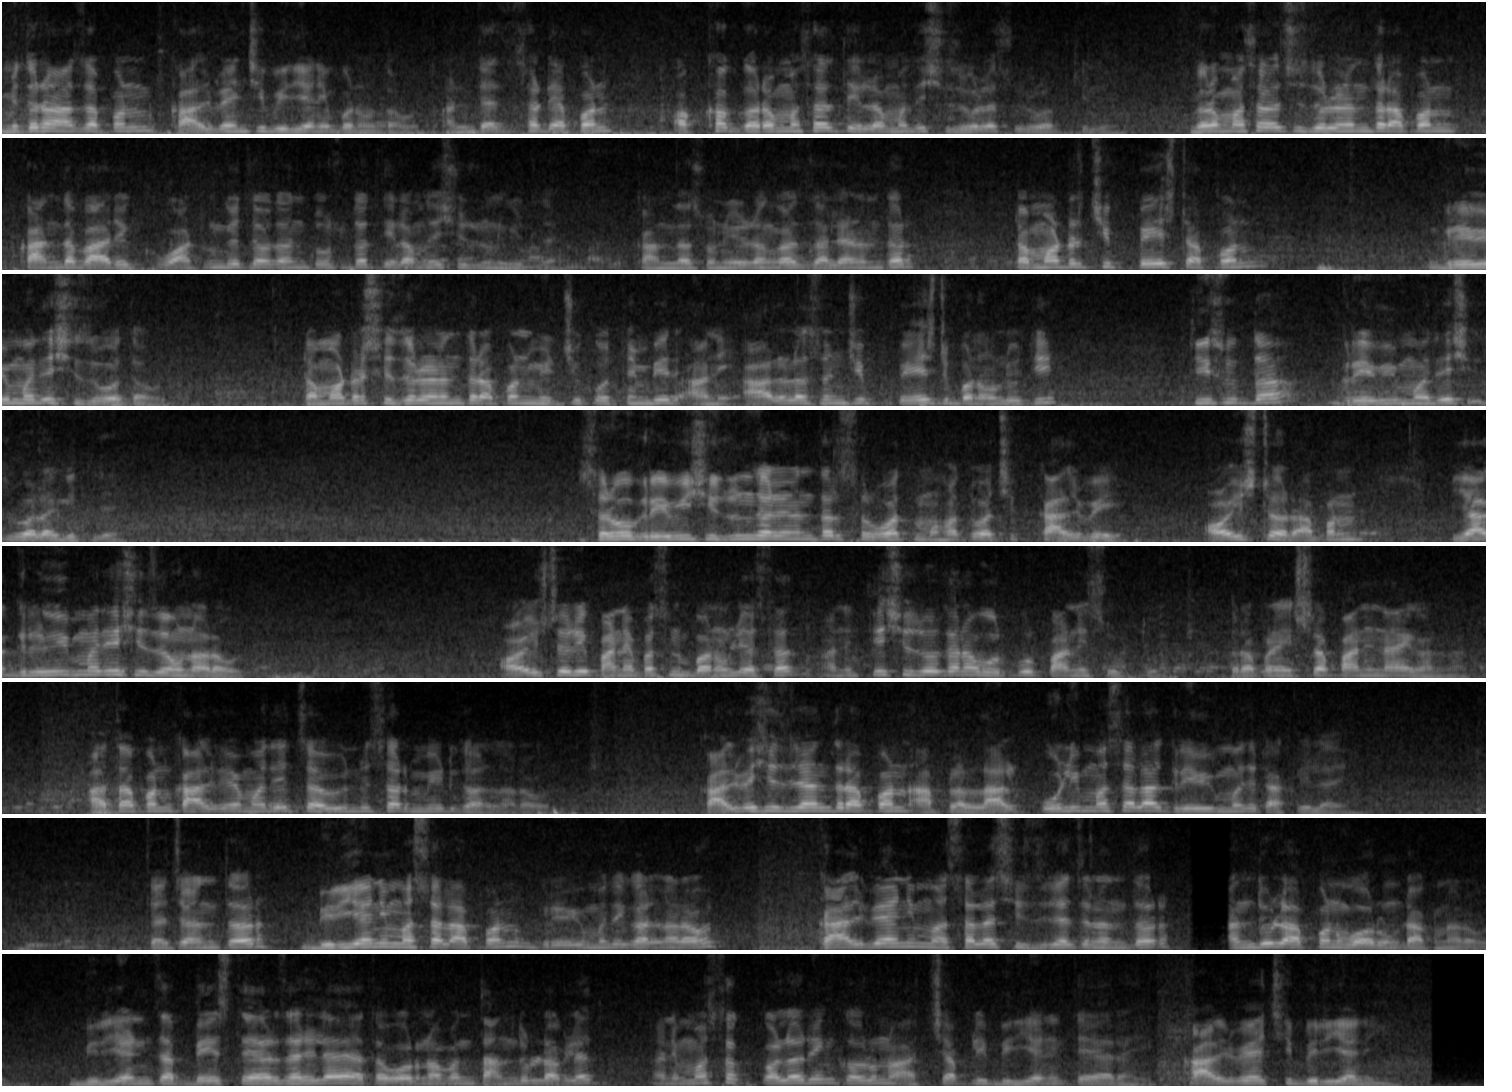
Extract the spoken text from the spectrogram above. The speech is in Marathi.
मित्रांनो आज आपण कालव्यांची बिर्याणी बनवत आहोत आणि त्याच्यासाठी आपण अख्खा गरम मसाला तेलामध्ये शिजवायला सुरुवात केली आहे. गरम मसाला शिजवल्यानंतर आपण कांदा बारीक वाटून घेतला होता आणि तो सुद्धा तेलामध्ये शिजवून घेतला आहे. कांदा सोनेरी रंगात झाल्यानंतर टमाटरची पेस्ट आपण ग्रेव्हीमध्ये शिजवत आहोत. टमाटर शिजवल्यानंतर आपण मिरची कोथिंबीर आणि आलं लसूणची पेस्ट बनवली होती. तीसुद्धा ग्रेव्हीमध्ये शिजवायला घेतली आहे. सर्व ग्रेव्ही शिजून झाल्यानंतर सर्वात महत्त्वाचे कालवे ऑइस्टर आपण या ग्रेव्हीमध्ये शिजवणार आहोत. ऑइस्टर ही पाण्यापासून बनवली असतात आणि ते शिजवताना भरपूर पाणी सुटतो. तर आपण एक्स्ट्रा पाणी नाही घालणार. आता आपण कालव्यामध्ये चवीनुसार मीठ घालणार आहोत. कालवे शिजल्यानंतर आपण आपला लाल कोळी मसाला ग्रेव्हीमध्ये टाकलेला आहे. त्याच्यानंतर बिर्याणी मसाला आपण ग्रेव्हीमध्ये घालणार आहोत. कालवे आणि मसाला शिजल्याच्या नंतर तांदूळ आपण वरून टाकणार आहोत. बिर्याणीचा बेस तयार झालेला आहे. आता वरून आपण तांदूळ टाकल्यात आणि मस्त कलरिंग करून आजची आपली बिर्याणी तयार आहे. कालव्याची बिर्याणी.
